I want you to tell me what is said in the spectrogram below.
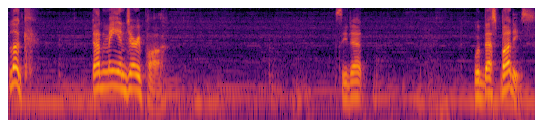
Look, that's me and Jerry Parr. See that? We're best buddies.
